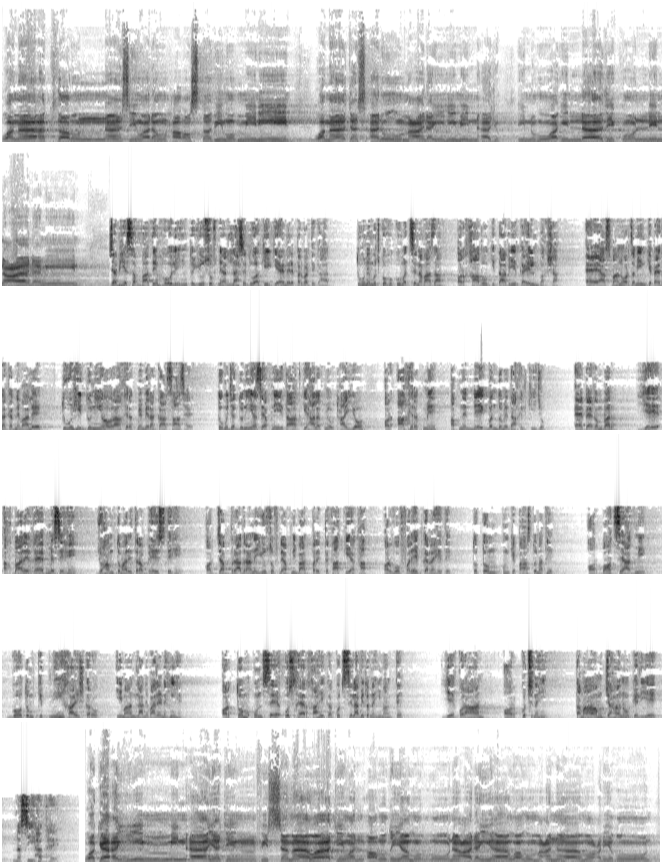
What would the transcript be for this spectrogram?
وما أكثر الناس ولو حرصت بمؤمنين وما تسألهم عليه من أجر إن هو إلا ذكر للعالمين جب یہ سب باتیں ہو لیں تو یوسف نے اللہ سے دعا کی کہ اے میرے پروردگار، تو نے مجھ کو حکومت سے نوازا اور خوابوں کی تعبیر کا علم بخشا۔ اے آسمانوں اور زمین کے پیدا کرنے والے تو ہی دنیا اور آخرت میں میرا کارساز ہے۔ تو مجھے دنیا سے اپنی اطاعت کی حالت میں اٹھائیو اور آخرت میں اپنے نیک بندوں میں داخل کیجو۔ اے پیغمبر، یہ اخبار غیب میں سے ہیں جو ہم تمہاری طرف بھیجتے ہیں۔ اور جب برادران یوسف نے اپنی بات پر اتفاق کیا تھا اور وہ فریب کر رہے تھے، تو تم ان کے پاس تو نہ تھے۔ اور بہت سے آدمی، گو تم کتنی خواہش کرو، ایمان لانے والے نہیں ہیں۔ اور تم ان سے اس خیر خواہی کا کچھ سلا بھی تو نہیں مانگتے؟ یہ قرآن اور کچھ نہیں، تمام جہانوں کے لیے نصیحت ہے۔ وَكَأَيِّن مِّنْ آيَةٍ فِي السَّمَاوَاتِ وَالْأَرْضِ يَمُرُّونَ عَلَيْهَا وَهُمْ عَنْهَا مُعْرِضُونَ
